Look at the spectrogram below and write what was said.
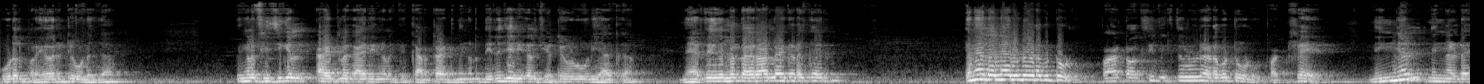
കൂടുതൽ പ്രയോറിറ്റി കൊടുക്കുക. നിങ്ങൾ ഫിസിക്കൽ ആയിട്ടുള്ള കാര്യങ്ങൾക്ക് കറക്റ്റായിട്ട് നിങ്ങളുടെ ദിനചര്യകൾ ചിട്ടയോടുകൂടി ആക്കുക. നേരത്തെ ഇതെല്ലാം തകരാറിലേക്ക് കിടക്കായിരുന്നു എന്നാൽ എല്ലാവരോടും ഇടപെട്ടോളൂ അപ്പൊ ആ ടോക്സിക് വ്യക്തികളോട് ഇടപെട്ടോളൂ പക്ഷേ നിങ്ങൾ നിങ്ങളുടെ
